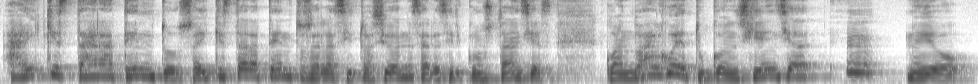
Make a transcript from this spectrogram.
hay que estar atentos, hay que estar atentos a las situaciones, a las circunstancias. Cuando algo de tu conciencia eh, medio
